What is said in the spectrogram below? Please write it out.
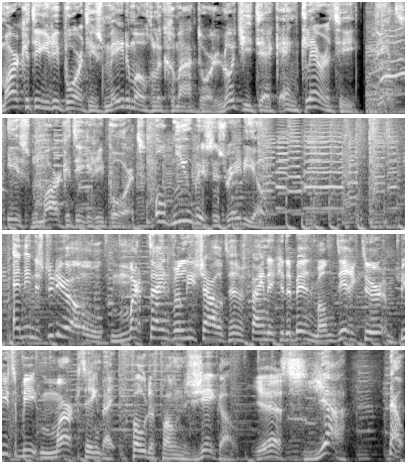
Marketing Report is mede mogelijk gemaakt door Logitech en Clarity. Dit is Marketing Report op Nieuw Business Radio. En in de studio Martijn van Lieshout. Fijn dat je er bent, man. Directeur B2B Marketing bij Vodafone Ziggo. Yes. Ja, nou,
